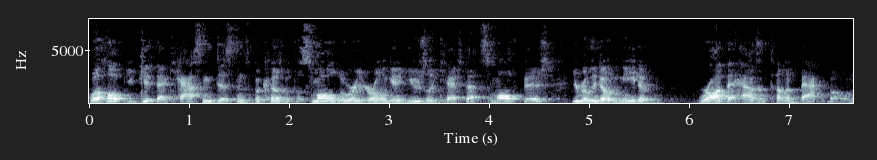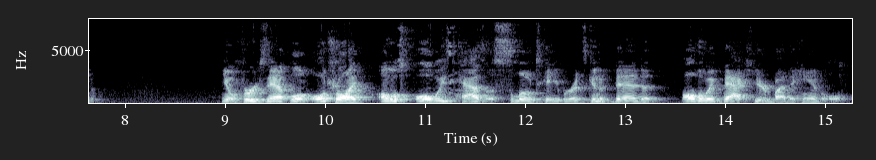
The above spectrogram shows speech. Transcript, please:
will help you get that casting distance because with a small lure, you're only going to usually catch that small fish. You really don't need a rod that has a ton of backbone. You know, for example, an ultralight almost always has a slow taper. It's going to bend all the way back here by the handle.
